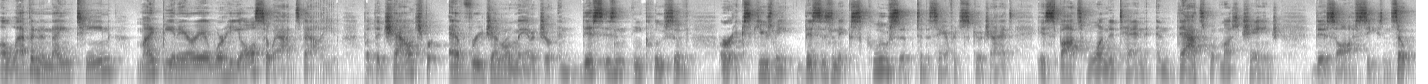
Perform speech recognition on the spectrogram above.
11 and 19 might be an area where he also adds value. But the challenge for every general manager, and this isn't inclusive, or excuse me, this isn't exclusive to the San Francisco Giants, is spots 1 to 10, and that's what must change this offseason. So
